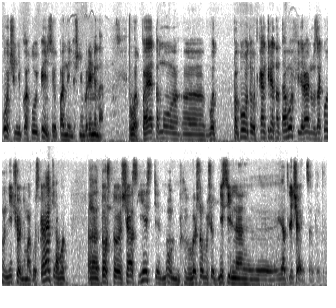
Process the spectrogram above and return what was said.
очень неплохую пенсию по нынешним временам. Вот, поэтому э, вот по поводу вот конкретно того федерального закона ничего не могу сказать, а вот э, то, что сейчас есть, ну, в большом счету, не сильно э, и отличается от этого.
